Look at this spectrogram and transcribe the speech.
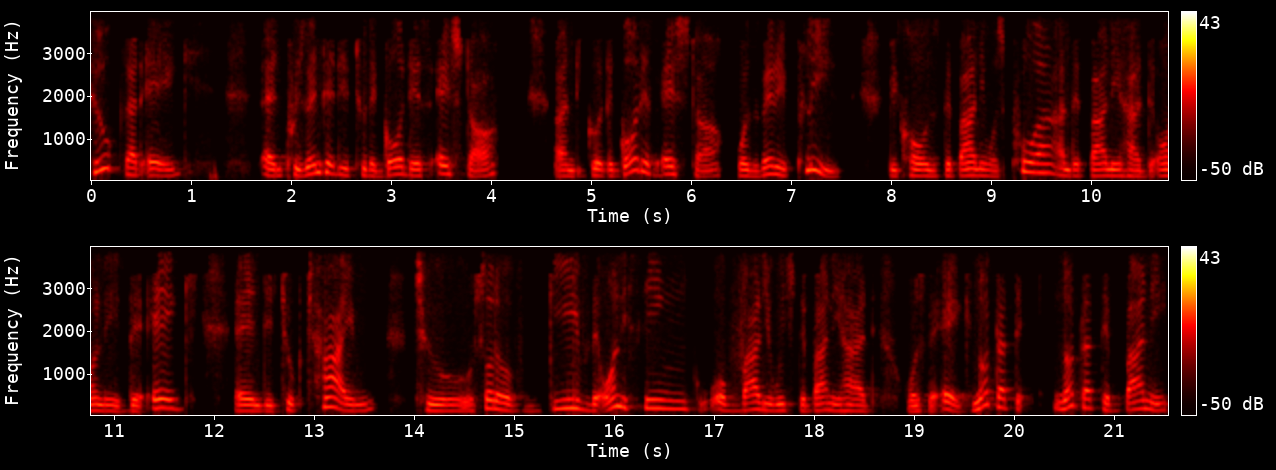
took that egg and presented it to the goddess Esther. And the goddess Esther was very pleased because the bunny was poor and the bunny had only the egg and it took time to sort of give the only thing of value which the bunny had was the egg. Not that the, not that the bunny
